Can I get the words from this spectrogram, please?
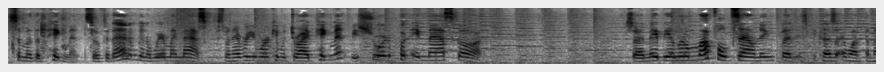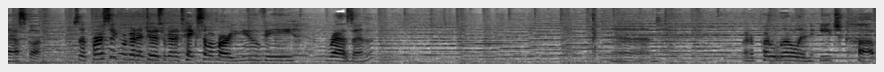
some of the pigment. So for that, I'm going to wear my mask. Because whenever you're working with dry pigment, be sure to put a mask on. So I may be a little muffled sounding, but it's because I want the mask on. So the first thing we're going to do is we're going to take some of our UV resin. And we're going to put a little in each cup.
